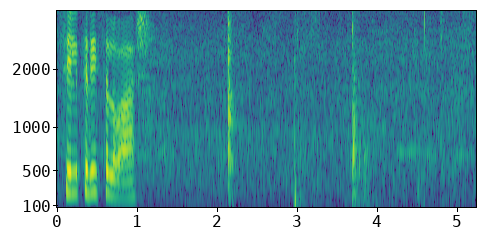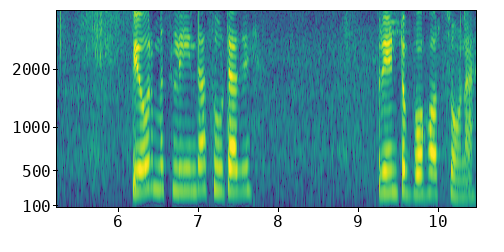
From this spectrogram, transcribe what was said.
ਸਿਲਕ ਦੀ ਸਲਵਾਰ। ਪਿਓਰ ਮਸਲੀਨ ਦਾ ਸੂਟ ਆ ਜੀ। ਪ੍ਰਿੰਟ ਬਹੁਤ ਸੋਹਣਾ ਹੈ।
